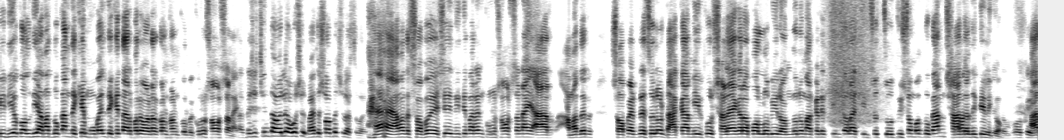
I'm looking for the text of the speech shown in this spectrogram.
ভিডিও কল দিয়ে আমার দোকান দেখে মোবাইল দেখে তারপরে অর্ডার কনফার্ম করবে কোনো সমস্যা নাই। আর বেশি চিন্তা হলে অবশ্যই ভাইদের শপে চলে আসতে পারেন। হ্যাঁ হ্যাঁ আমাদের শপে এসে নিতে পারেন কোনো সমস্যা নাই। আর আমাদের শপ অ্যাড্রেস হলো ঢাকা মিরপুর সাড়ে এগারো পল্লবী রংধনু মার্কেটের তিনতলায় তিনশো চৌত্রিশ নম্বর দোকান শাহজাদি টেলিকম আর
